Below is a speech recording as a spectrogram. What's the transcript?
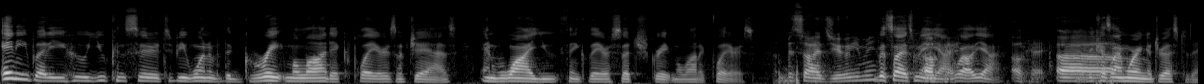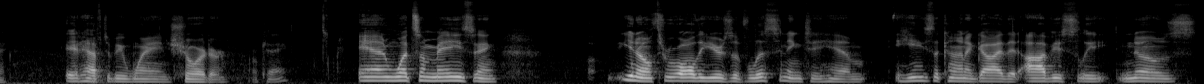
anybody who you consider to be one of the great melodic players of jazz and why you think they are such great melodic players. Besides you, you mean? Besides me, yeah. Well, yeah. okay. Uh, because I'm wearing a dress today. It'd have to be Wayne Shorter. Okay. And what's amazing, you know, through all the years of listening to him, he's the kind of guy that obviously knows,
